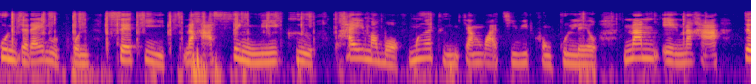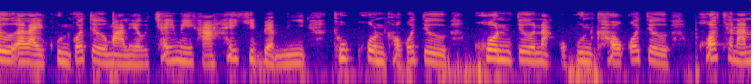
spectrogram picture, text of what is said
คุณจะได้หลุดพ้นเซทีนะคะ สิ่งนี้คือไพ่มาบอกเมื่อถึงจังหวะชีวิตของคุณแล้ว นั่นเองนะคะ เจออะไรคุณก็เจอมาแล้วใช่ไหมคะ ให้คิดแบบนี้ ทุกคนเขาก็เจอ คนเจอหนักกว่าคุณเขาก็เจอ เพราะฉะนั้น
